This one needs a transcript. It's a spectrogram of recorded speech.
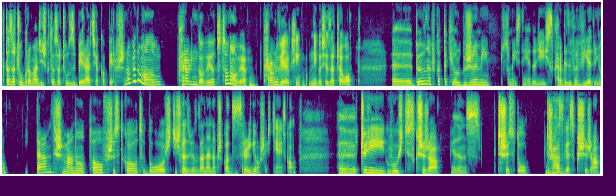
kto zaczął gromadzić, kto zaczął zbierać jako pierwszy? No wiadomo, Karolingowie i Ottonowie. Karol Wielki, od niego się zaczęło. E, był na przykład taki olbrzymi, w sumie istnieje do dziś, skarbiec we Wiedniu. I tam trzymano to wszystko, co było ściśle związane na przykład z religią chrześcijańską. E, czyli gwóźdź z krzyża, jeden z 300, drzazgę z krzyża.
